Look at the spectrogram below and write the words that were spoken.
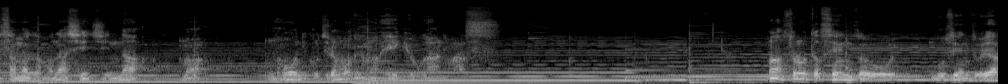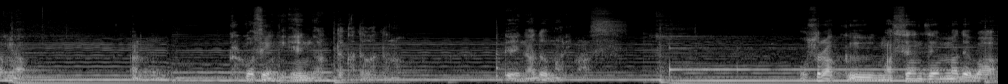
さまざ、まな心身な、まあの方にこちらも、まあ、影響があります。まあその他先祖ご先祖や、まあ、あの過去世に縁があった方々の例などもありますおそらく、まあ、戦前までは、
